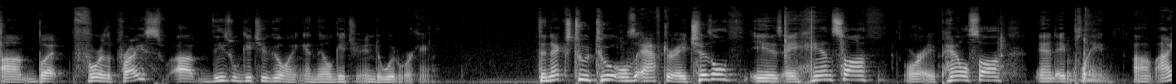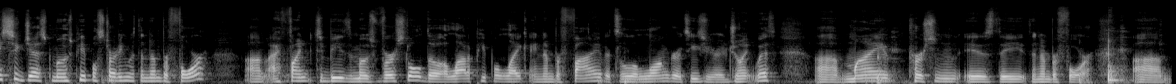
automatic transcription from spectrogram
Um, but for the price, uh, these will get you going and they'll get you into woodworking. The next two tools after a chisel is a handsaw or a panel saw and a plane. Um, I suggest most people starting with the number four. Um, I find it to be the most versatile, though a lot of people like a number five. It's a little longer, it's easier to joint with. Uh, my person is the, the number four. Um,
